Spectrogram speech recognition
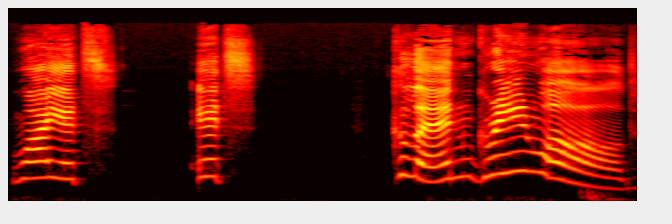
Why, it's. It's. Glenn Greenwald.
